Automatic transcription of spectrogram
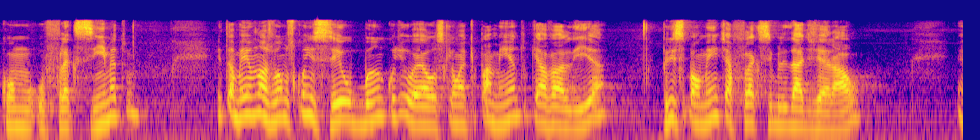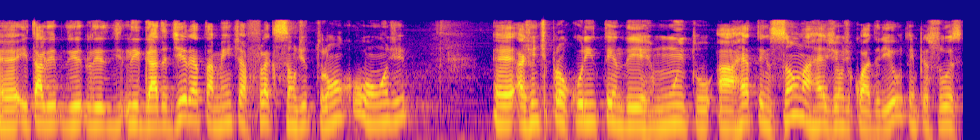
como o flexímetro. E também nós vamos conhecer o banco de Wells, que é um equipamento que avalia principalmente a flexibilidade geral é, e está li, li, ligada diretamente à flexão de tronco, onde é, a gente procura entender muito a retenção na região de quadril. Tem pessoas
